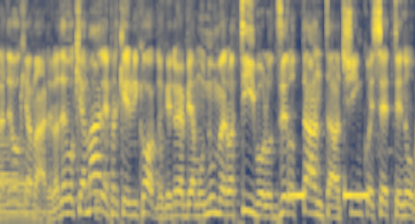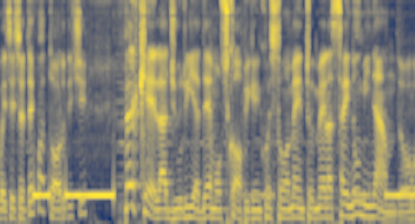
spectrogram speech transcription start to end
La devo chiamare, la devo chiamare perché ricordo che noi abbiamo un numero attivo, lo 080 579 6714. Perché la giuria demoscopica in questo momento e me la stai nominando?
